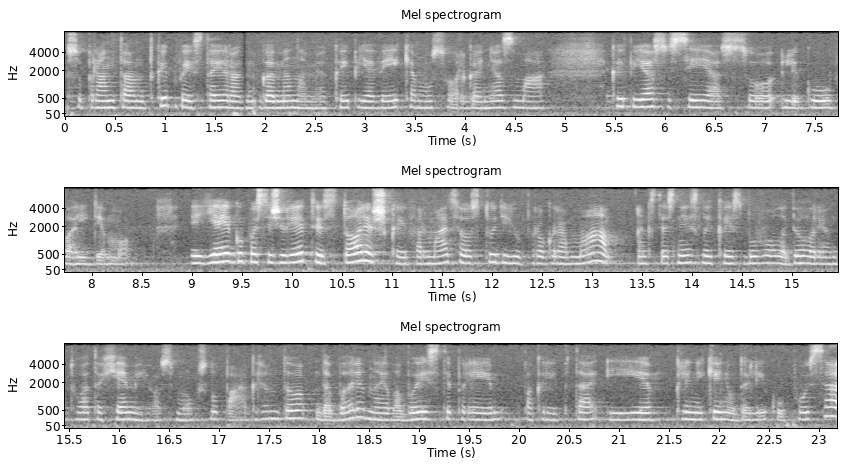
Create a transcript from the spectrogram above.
suprantant, kaip vaistai yra gaminami, kaip jie veikia mūsų organizmą, kaip jie susiję su lygų valdymu. Jeigu pasižiūrėti istoriškai, farmacijos studijų programa ankstesniais laikais buvo labiau orientuota chemijos mokslų pagrindu, dabar jinai labai stipriai pakreipta į klinikinių dalykų pusę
